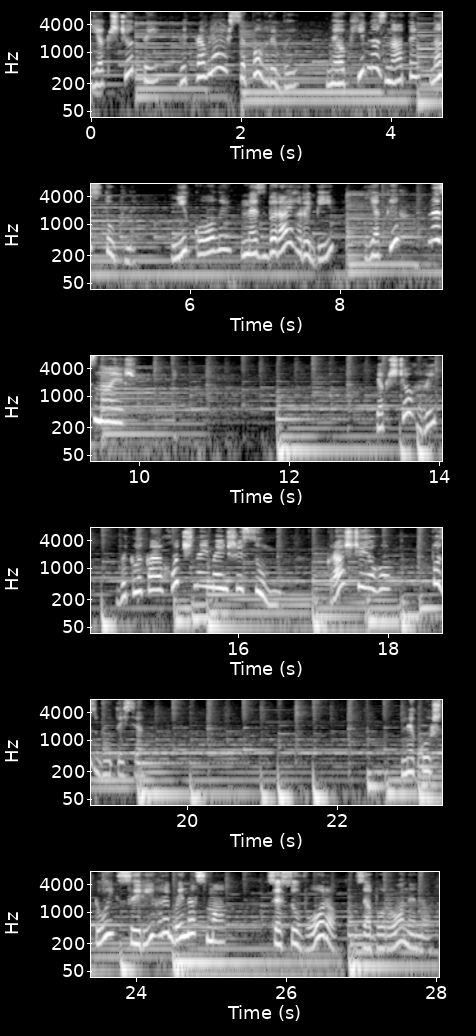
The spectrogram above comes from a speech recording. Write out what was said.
Якщо ти відправляєшся по гриби, необхідно знати наступне: ніколи не збирай грибів, яких не знаєш. Якщо гриб викликає хоч найменший сумнів, краще його позбутися. Не куштуй сирі гриби на смак. Це суворо заборонено.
